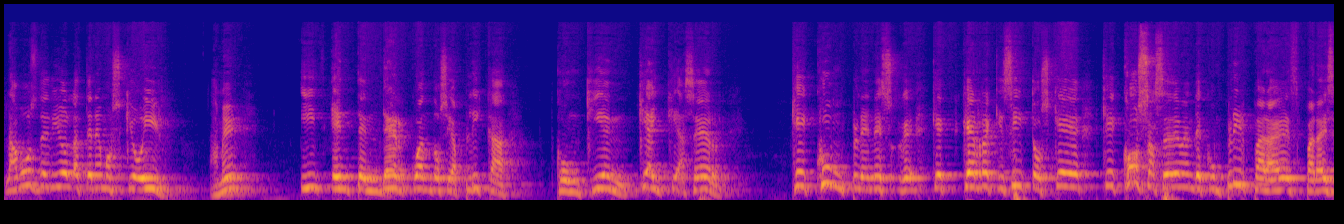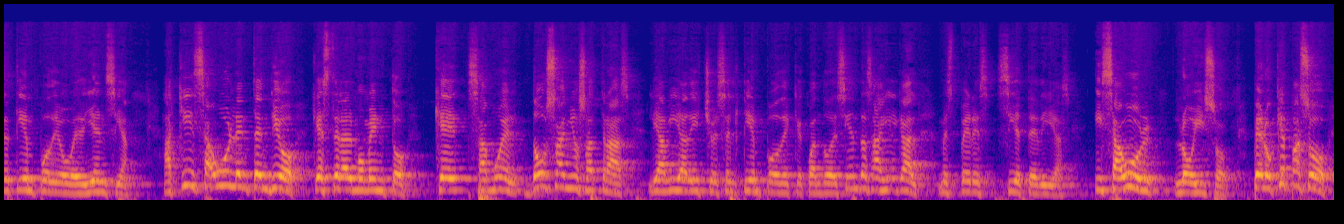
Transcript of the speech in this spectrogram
La voz de Dios la tenemos que oír. Amén. Y entender cuándo se aplica con quién, qué hay que hacer, qué cumplen eso, qué, requisitos, qué, qué, cosas se deben de cumplir para, es, para ese tiempo de obediencia. Aquí Saúl entendió que este era el momento que Samuel dos años atrás le había dicho es el tiempo de que cuando desciendas a Gilgal me esperes siete días. Y Saúl lo hizo. Pero ¿qué pasó?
